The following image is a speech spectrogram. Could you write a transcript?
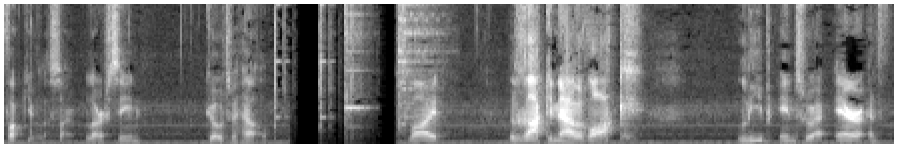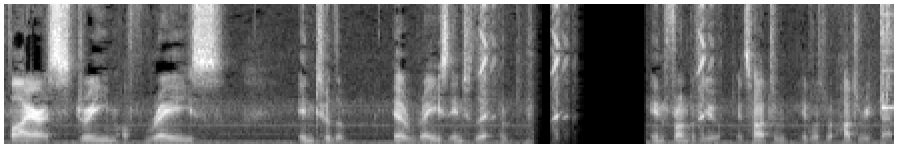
Fuck you, Larxene. Go to hell. Slide. Ragnarok. Leap into air and fire a stream of rays into the uh, rays into the in front of you. It's hard to it was hard to read that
